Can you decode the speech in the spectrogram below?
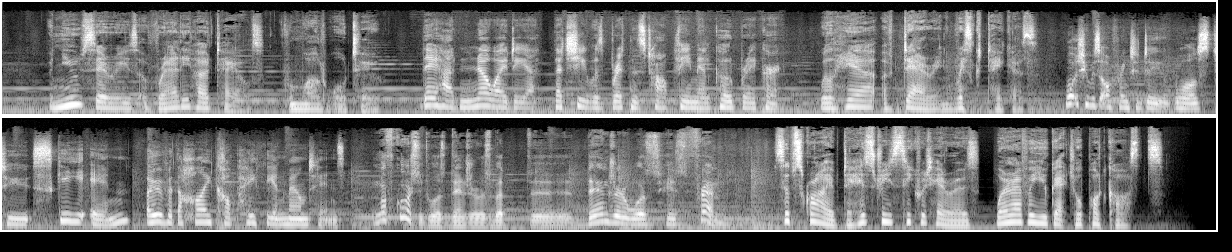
a new series of rarely heard tales from World War II. They had no idea that she was Britain's top female codebreaker. We'll hear of daring risk takers. What she was offering to do was to ski in over the high Carpathian mountains. Of course, it was dangerous, but uh, danger was his friend. Subscribe to History's Secret Heroes wherever you get your podcasts.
